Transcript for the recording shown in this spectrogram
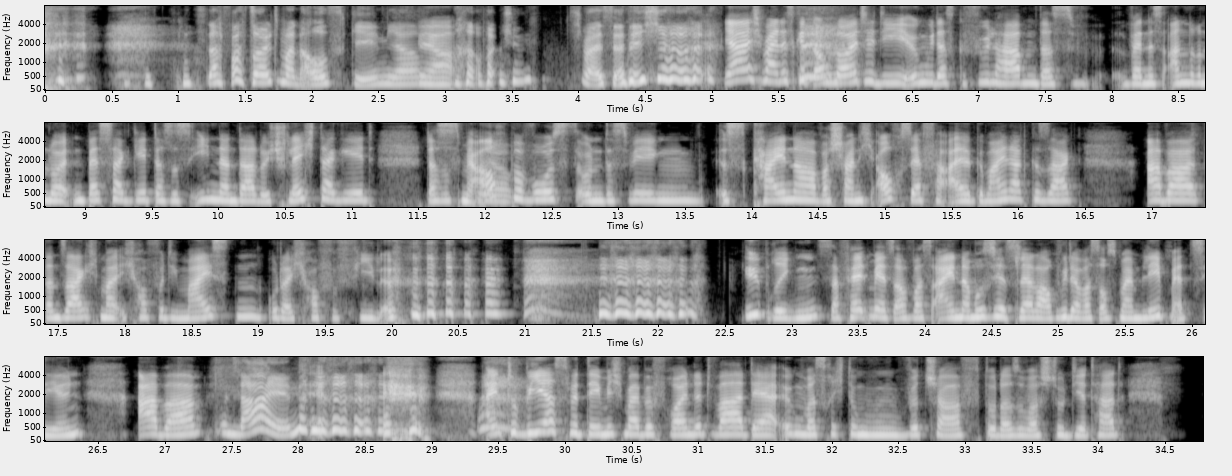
Davon sollte man ausgehen, ja. Ja. Aber ich, ich weiß ja nicht. ja, ich meine, es gibt auch Leute, die irgendwie das Gefühl haben, dass wenn es anderen Leuten besser geht, dass es ihnen dann dadurch schlechter geht. Das ist mir ja. auch bewusst und deswegen ist keiner wahrscheinlich auch sehr verallgemeinert gesagt. Aber dann sage ich mal, ich hoffe die meisten oder ich hoffe viele. Übrigens, da fällt mir jetzt auch was ein, da muss ich jetzt leider auch wieder was aus meinem Leben erzählen. Aber. Oh nein! ein Tobias, mit dem ich mal befreundet war, der irgendwas Richtung Wirtschaft oder sowas studiert hat.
